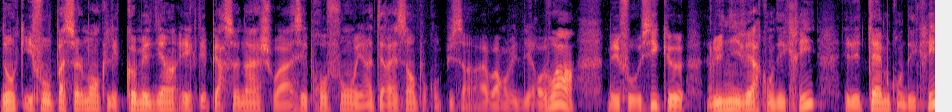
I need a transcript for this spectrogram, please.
Donc, il faut pas seulement que les comédiens et que les personnages soient assez profonds et intéressants pour qu'on puisse avoir envie de les revoir, mais il faut aussi que l'univers qu'on décrit et les thèmes qu'on décrit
